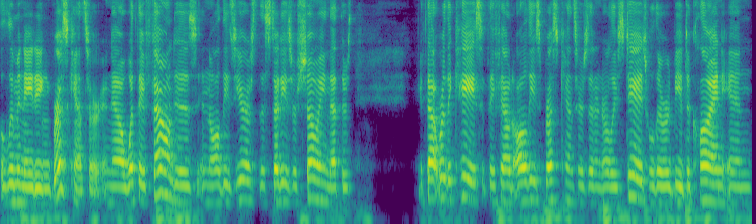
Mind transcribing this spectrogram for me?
eliminating breast cancer. And now what they've found is in all these years, the studies are showing that there's, if that were the case, if they found all these breast cancers at an early stage, well, there would be a decline in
